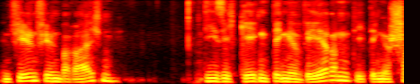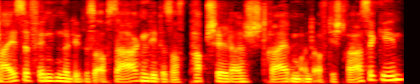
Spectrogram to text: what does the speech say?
in vielen, vielen Bereichen, die sich gegen Dinge wehren, die Dinge scheiße finden und die das auch sagen, die das auf Pappschilder schreiben und auf die Straße gehen.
